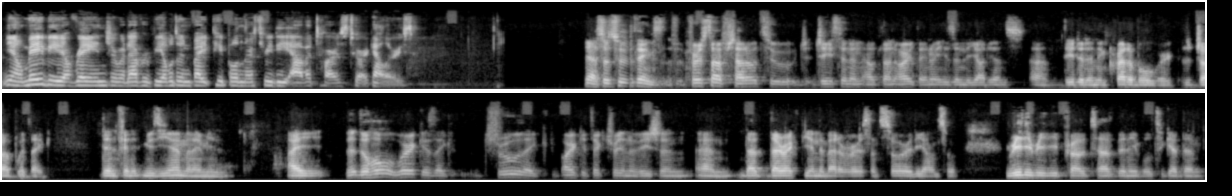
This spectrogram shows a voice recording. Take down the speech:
you know maybe arrange or whatever be able to invite people in their 3d avatars to our galleries Yeah, so two things. First off, shout out to Jason and Outland Art. I know he's in the audience. Um, they did an incredible work job with like the Infinite Museum, and I mean, I the, the whole work is like true like architecture innovation, and that directly in the metaverse and so early on. So, really, really proud to have been able to get them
